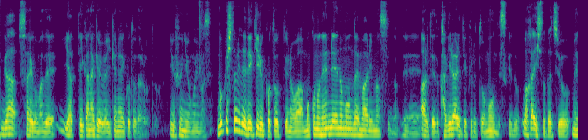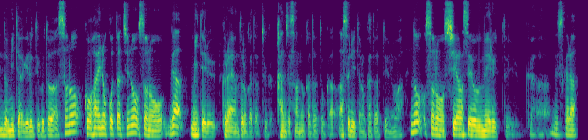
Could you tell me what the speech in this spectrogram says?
が最後までやっていかなければいけないことだろうというふうに思います。僕一人でできることっていうのはもうこの年齢の問題もありますのである程度限られてくると思うんですけど若い人たちを面倒見てあげるということはその後輩の子たちのそのが見てるクライアントの方というか患者さんの方とかアスリートの方っていうのはのその幸せを埋めるというかですから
